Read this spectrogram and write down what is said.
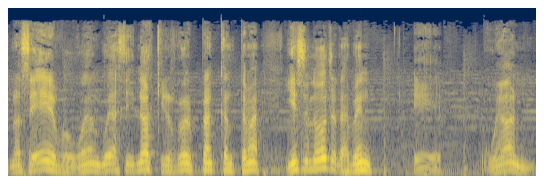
No sé, pues, weón, weón, así, no, es que Robert Plant canta más. Y eso es lo otro también, eh, weón,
